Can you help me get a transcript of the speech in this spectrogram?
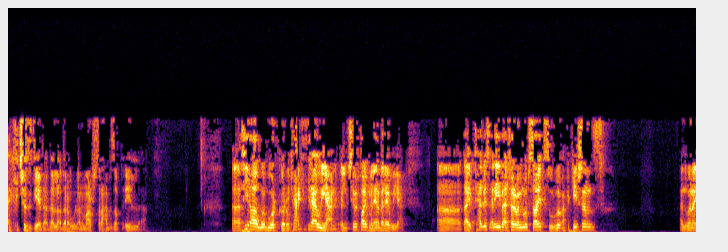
features زيادة. ده اللي أقدر أقول. أنا ما أعرفش صراحة بالظبط إيه في آه web worker وفي حاجات كتير قوي يعني. ال HTML 5 مليانة بلاوي يعني. آه طيب في حد بيسأل إيه بقى الفرق بين ال websites وال web applications and when I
